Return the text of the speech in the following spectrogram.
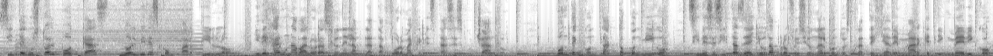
Si te gustó el podcast, no olvides compartirlo y dejar una valoración en la plataforma que me estás escuchando. Ponte en contacto conmigo si necesitas de ayuda profesional con tu estrategia de marketing médico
